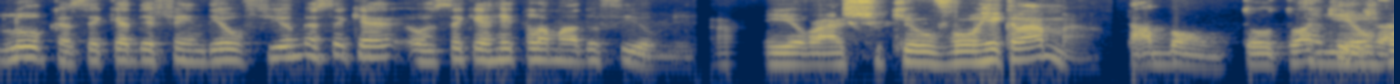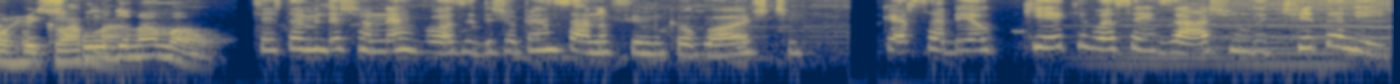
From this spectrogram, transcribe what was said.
Lucas, você quer defender o filme ou você quer, ou você quer reclamar do filme? Eu acho que eu vou reclamar. Tá bom, tô, tô aqui, Eu já vou reclamar. escudo na mão. Vocês estão me deixando nervosa, deixa eu pensar no filme que eu gosto. Quero saber o que, que vocês acham do Titanic.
